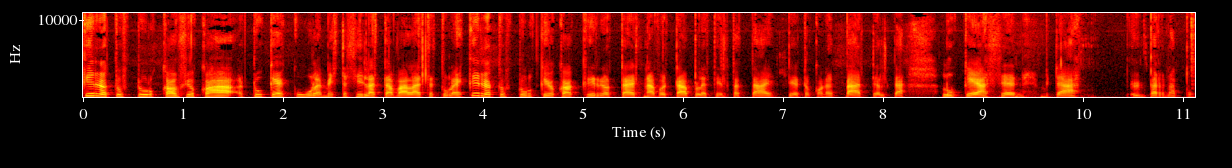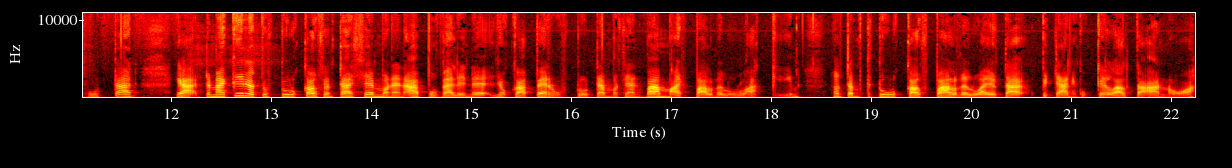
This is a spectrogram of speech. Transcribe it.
kirjoitustulkkaus, joka tukee kuulemista sillä tavalla, että tulee kirjoitustulkki, joka kirjoittaa, ja sinä voi tabletilta tai tietokonepäätteeltä lukea sen, mitä ympärillä puhutaan. Ja tämä kirjoitustulkkaus on taas semmoinen apuväline, joka perustuu tämmöiseen vammaispalvelulakiin. Se on tämmöistä tulkkauspalvelua, jota pitää niin kuin Kelalta anoa.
